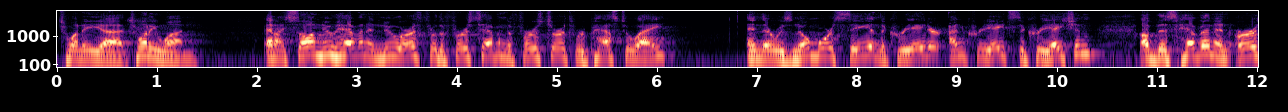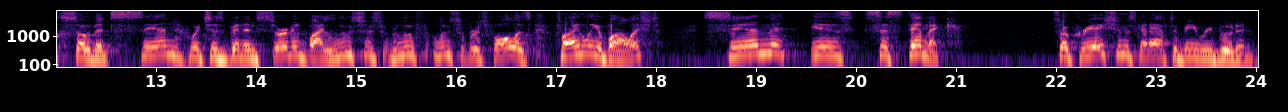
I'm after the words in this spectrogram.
20 uh, 21. And I saw new heaven and new earth, for the first heaven, the first earth were passed away, and there was no more sea, and the Creator uncreates the creation of this heaven and earth so that sin, which has been inserted by Lucifer's fall, is finally abolished. Sin is systemic. So creation is going to have to be rebooted.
